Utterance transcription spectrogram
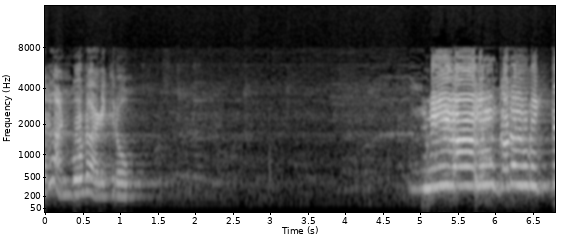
வருமாறு அன்போடு அழைக்கிறோம். நீராறும் கடலுடுத்த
